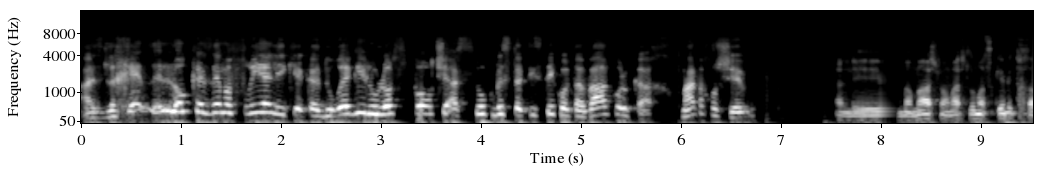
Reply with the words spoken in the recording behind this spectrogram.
אז לכן זה לא כזה מפריע לי, כי הכדורגל הוא לא ספורט שעסוק בסטטיסטיקות עבר כל כך. מה אתה חושב? אני ממש ממש לא מסכים איתך,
